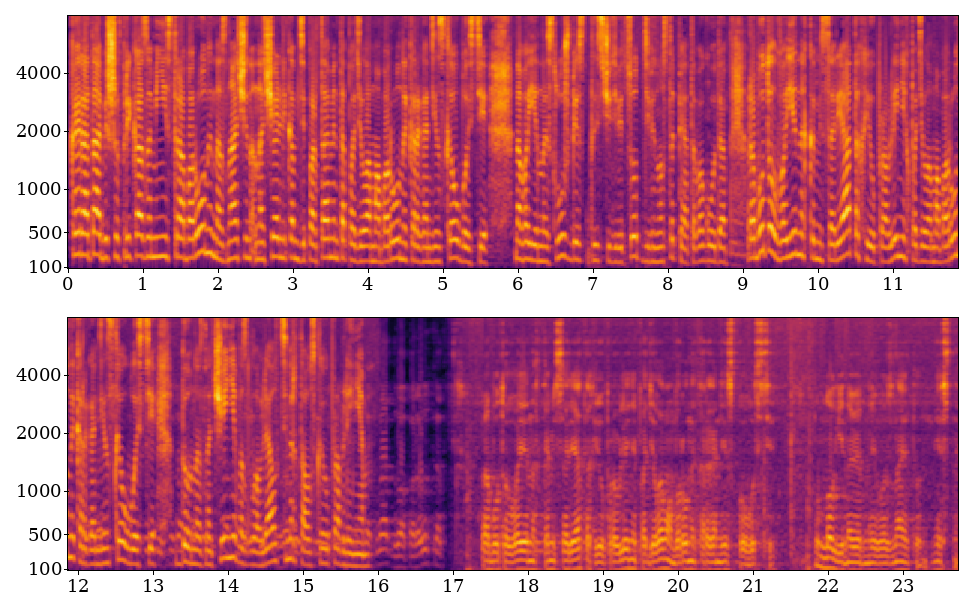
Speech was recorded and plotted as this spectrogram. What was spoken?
Кайрат Абишев приказом министра обороны назначен начальником Департамента по делам обороны Карагандинской области на военной службе с 1995 года. Работал в военных комиссариатах и управлениях по делам обороны Карагандинской области. До назначения возглавлял Тимиртауское управление. Работал в военных комиссариатах и управлении по делам обороны Карагандинской области. ну, многие, наверное, его знают, он местный.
